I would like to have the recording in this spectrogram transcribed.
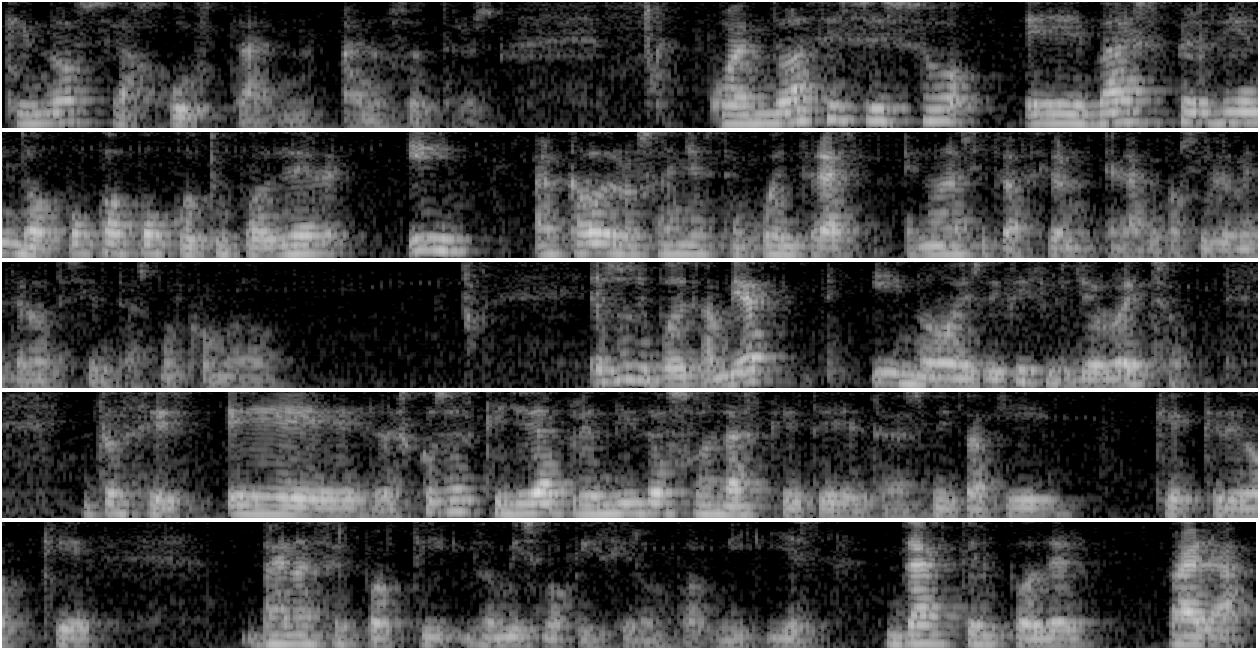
que no se ajustan a nosotros. Cuando haces eso eh, vas perdiendo poco a poco tu poder y al cabo de los años te encuentras en una situación en la que posiblemente no te sientas muy cómodo. Eso se puede cambiar y no es difícil, yo lo he hecho. Entonces, eh, las cosas que yo he aprendido son las que te transmito aquí que creo que van a hacer por ti lo mismo que hicieron por mí, y es darte el poder para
